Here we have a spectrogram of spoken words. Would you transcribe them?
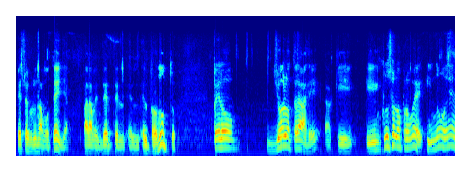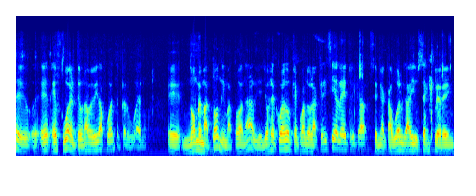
eso es una botella, para venderte el, producto. Pero yo lo traje aquí incluso lo probé y no es, es fuerte, una bebida fuerte, pero bueno, eh, no me mató ni mató a nadie. Yo recuerdo que cuando la crisis eléctrica se me acabó el gallo Usted Clerén,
